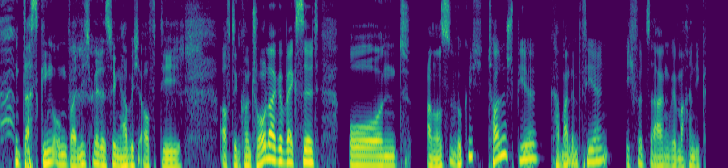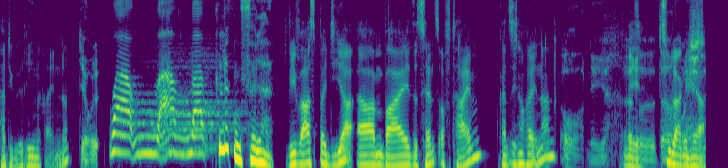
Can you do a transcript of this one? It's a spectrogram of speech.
das ging irgendwann nicht mehr, deswegen habe ich auf, die, auf den Controller gewechselt. Und ansonsten wirklich tolles Spiel, kann man empfehlen. Ich würde sagen, wir machen die Kategorien rein, ne? Jawohl. Lückenfülle. Wie war es bei dir ähm, bei The Sense of Time? Kannst du dich noch erinnern? Oh, nee. nee also, zu lange ich, her.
